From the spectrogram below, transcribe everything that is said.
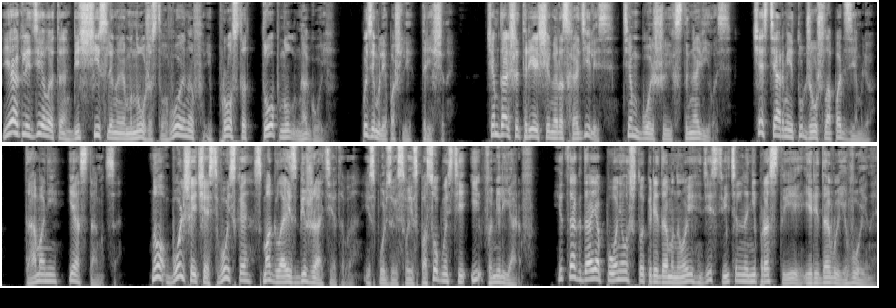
Я оглядел это бесчисленное множество воинов и просто топнул ногой. По земле пошли трещины. Чем дальше трещины расходились, тем больше их становилось. Часть армии тут же ушла под землю. Там они и останутся. Но большая часть войска смогла избежать этого, используя свои способности и фамильяров. И тогда я понял, что передо мной действительно непростые и рядовые воины.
